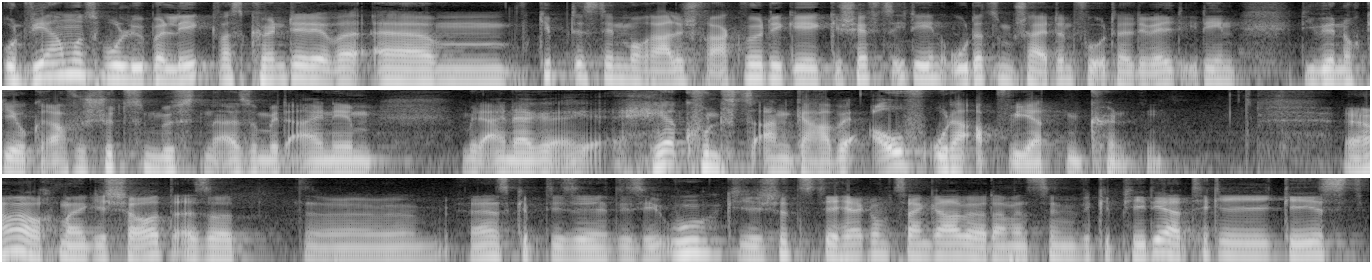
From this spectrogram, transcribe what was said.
Und wir haben uns wohl überlegt, was könnte, ähm, gibt es denn moralisch fragwürdige Geschäftsideen oder zum Scheitern verurteilte Weltideen, die wir noch geografisch schützen müssten, also mit, einem, mit einer Herkunftsangabe auf- oder abwerten könnten. Ja, haben wir auch mal geschaut. Also, äh, ja, es gibt diese, diese EU-geschützte Herkunftsangabe, oder wenn du den Wikipedia-Artikel gehst,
